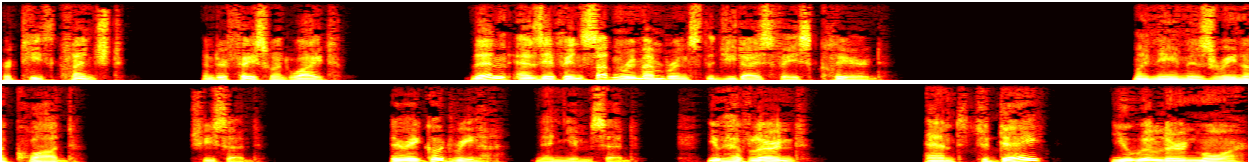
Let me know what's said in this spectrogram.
Her teeth clenched and her face went white. Then, as if in sudden remembrance, the Jedi's face cleared. My name is Riina Kwaad, she said. Very good, Riina, Nenyim said. You have learned. And today you will learn more.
